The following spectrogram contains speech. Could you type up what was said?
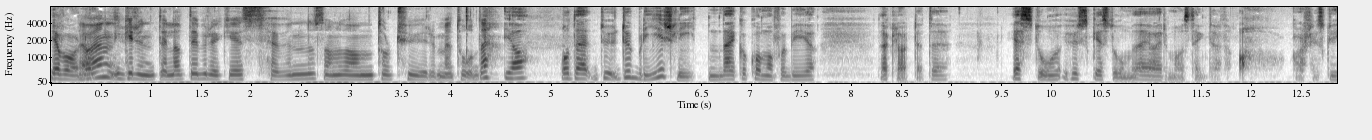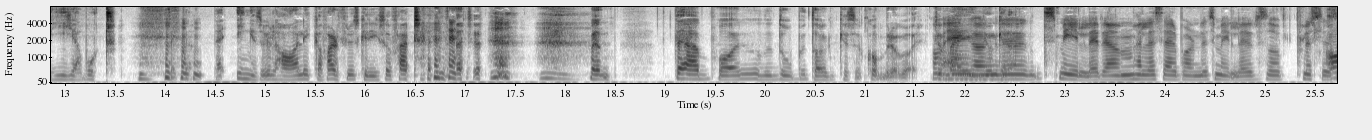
Jeg var Det er jo en grunn til at de bruker søvn som en sånn torturmetode. Ja, og det, du, du blir sliten. Det er ikke å komme forbi. Og det er klart at det, jeg sto, husker jeg sto med deg i armen og tenkte at åh, kanskje jeg skulle gi henne bort. Tenkte Det er ingen som vil ha likevel, for hun skriker så fælt. Men det er bare sånne dumme tanker som kommer og går. Om en gang du smiler igjen, eller ser barnet ditt smiler, så plutselig så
